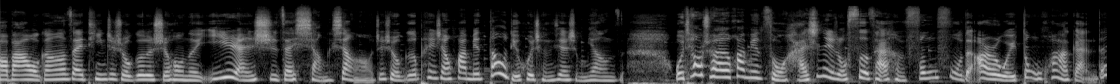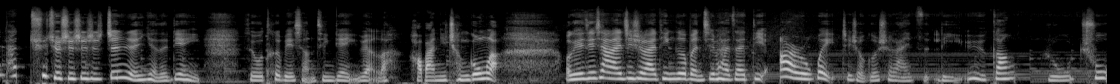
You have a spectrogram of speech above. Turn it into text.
好吧，我刚刚在听这首歌的时候呢，依然是在想象啊，这首歌配上画面到底会呈现什么样子。我跳出来的画面总还是那种色彩很丰富的二维动画感，但它确确实实是真人演的电影，所以我特别想进电影院了。好吧，你成功了。OK，接下来继续来听歌，本期排在第二位，这首歌是来自李玉刚，《如初》，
